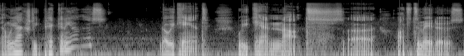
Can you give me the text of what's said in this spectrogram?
Can we actually pick any of this? No, we can't. We cannot. Uh, lots of tomatoes.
